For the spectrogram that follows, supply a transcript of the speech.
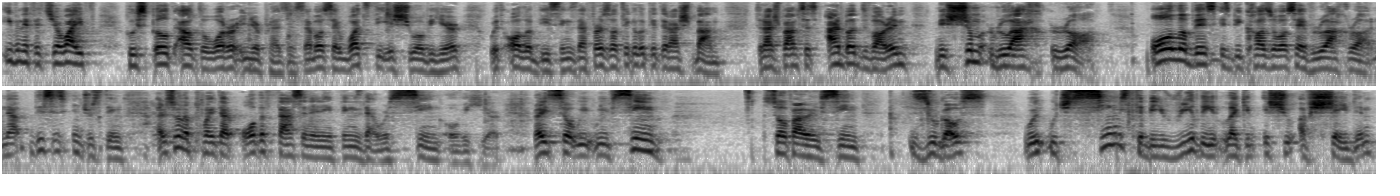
even if it's your wife who spilled out the water in your presence. Now, I will say, what's the issue over here with all of these things? Now, first, I'll take a look at the Rashbam. The Rashbam says, Arba dvarim mishum ruach ra. All of this is because of of Ruach Ra. Now, this is interesting. I just want to point out all the fascinating things that we're seeing over here. Right? So we, we've seen, so far we've seen Zugos, which seems to be really like an issue of Shadim,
